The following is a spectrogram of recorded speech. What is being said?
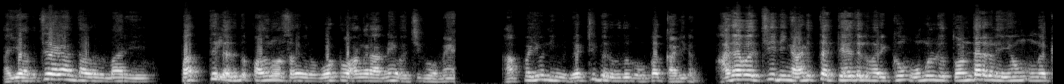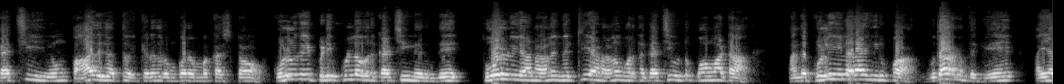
ஐயா விஜயகாந்த் அவர்கள் மாதிரி பத்துல இருந்து பதினோரு சதவீதம் ஓட்டு வாங்குறாருன்னே வச்சுக்குவோமே அப்பையும் நீங்க வெற்றி பெறுவது ரொம்ப கடினம். அதை வச்சு நீங்க அடுத்த தேர்தல் வரைக்கும் உங்களுடைய தொண்டர்களையும் உங்க கட்சியையும் பாதுகாத்து வைக்கிறது ரொம்ப ரொம்ப கஷ்டம். கொள்கை பிடிப்புள்ள ஒரு கட்சியில இருந்து தோல்வியானாலும் வெற்றியானாலும் ஒருத்தன் கட்சி விட்டு போக மாட்டான். அந்த கொள்கையில தான் இருப்பான். உதாரணத்துக்கு ஐயா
